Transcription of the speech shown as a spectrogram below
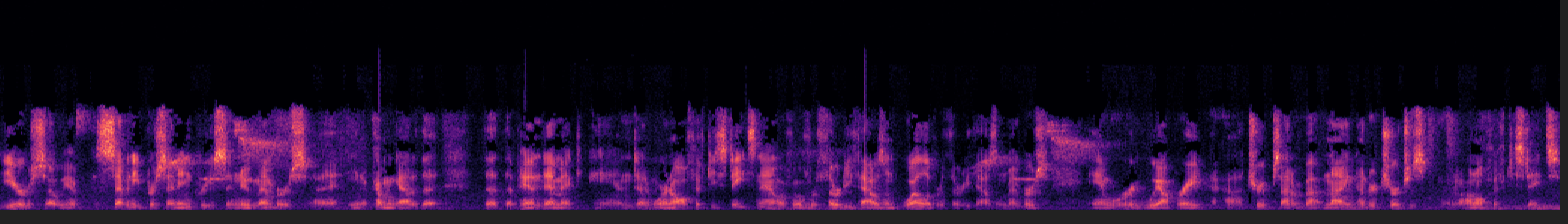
year or so. We have a 70% increase in new members, uh, you know, coming out of the, the, the pandemic. And uh, we're in all 50 states now of over 30,000, well over 30,000 members. And we're, we operate uh, troops out of about 900 churches on all 50 states.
